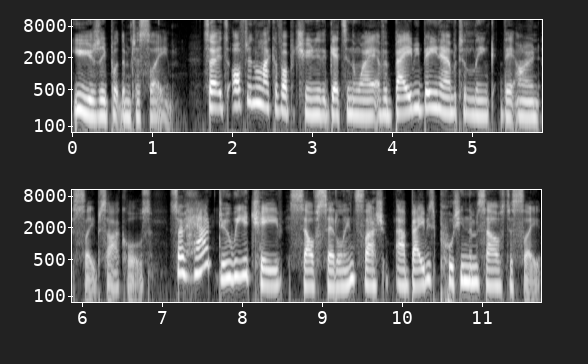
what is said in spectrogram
you usually put them to sleep. So it's often the lack of opportunity that gets in the way of a baby being able to link their own sleep cycles. So, how do we achieve self settling slash our babies putting themselves to sleep?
